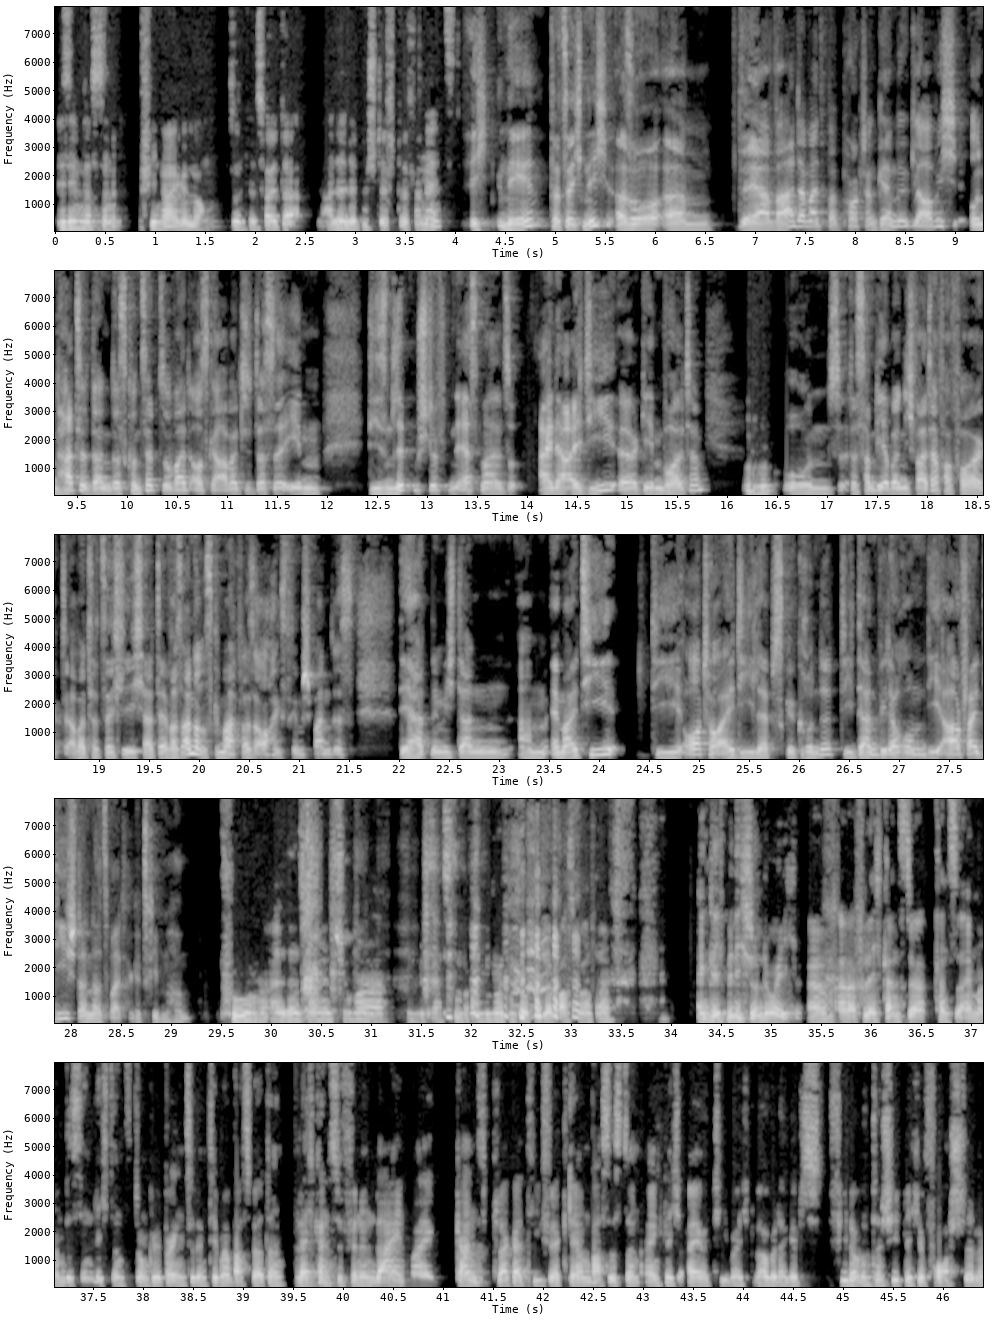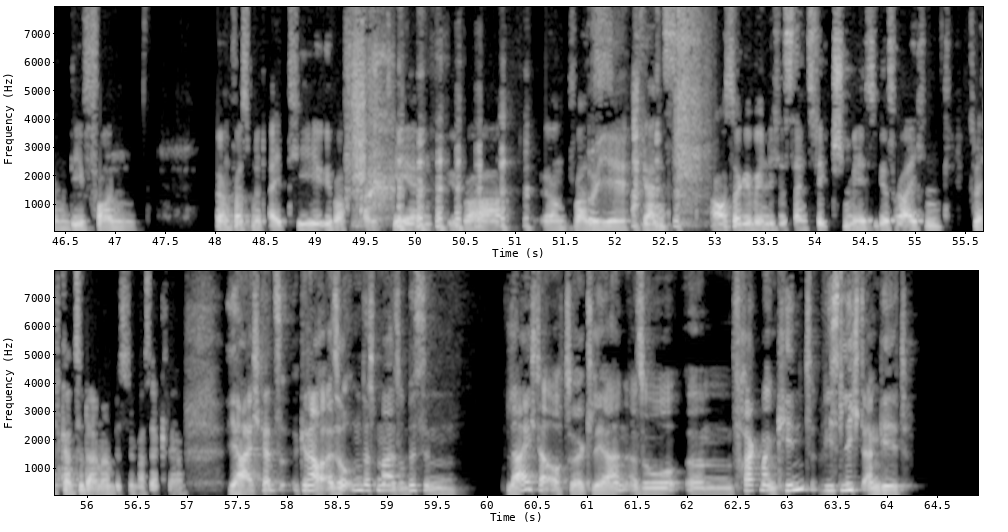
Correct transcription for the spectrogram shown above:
Ist ihm das dann final gelungen? Sind jetzt heute alle Lippenstifte vernetzt? Ich, nee, tatsächlich nicht. Also ähm, der war damals bei Procter Gamble, glaube ich, und hatte dann das Konzept so weit ausgearbeitet, dass er eben diesen Lippenstiften erstmal so eine ID äh, geben wollte. Mhm. Und das haben die aber nicht weiterverfolgt. Aber tatsächlich hat er was anderes gemacht, was auch extrem spannend ist. Der hat nämlich dann am MIT die Auto-ID-Labs gegründet, die dann wiederum die RFID-Standards weitergetrieben haben. Puh, also das waren jetzt schon mal in den ersten drei Minuten so viele Passwörter. Eigentlich bin ich schon durch, ähm, aber vielleicht kannst du, kannst du einmal ein bisschen Licht ins Dunkel bringen zu dem Thema Passwörter. Vielleicht kannst du für einen Laien mal ganz plakativ erklären, was ist denn eigentlich IoT, weil ich glaube, da gibt es viele unterschiedliche Vorstellungen, die von irgendwas mit IT, über Frank Thelen, über irgendwas oh ganz außergewöhnliches Science-Fiction-mäßiges reichen. Vielleicht kannst du da einmal ein bisschen was erklären. Ja, ich kann es, genau, also um das mal so ein bisschen leichter auch zu erklären, also ähm, fragt mein Kind, wie es Licht angeht.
